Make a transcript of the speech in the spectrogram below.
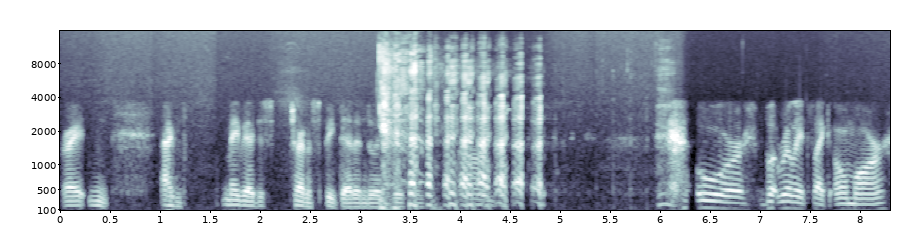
right? And I'm maybe I just trying to speak that into existence. um, or but really it's like Omar,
